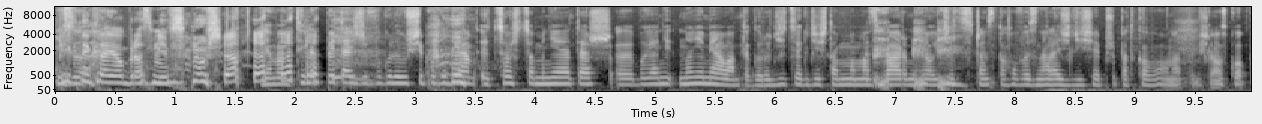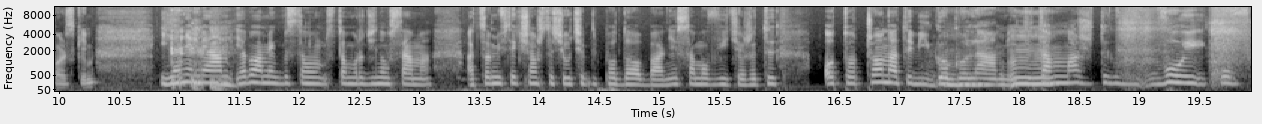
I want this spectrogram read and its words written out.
Piękny Jezu. krajobraz mnie wzrusza. Ja mam tyle pytań, że w ogóle już się pogubiłam. Coś, co mnie też, y, bo ja nie, no nie miałam tego. Rodzice gdzieś tam, mama z Warmii, ojciec z Częstochowy znaleźli się przypadkowo na tym Śląsku Opolskim. I ja nie miałam, ja byłam jakby z tą, z tą rodziną sama. A co mi w tej książce się u ciebie podoba, niesamowicie, że ty otoczona tymi gogolami, Mm, ty mm. tam masz tych wujków,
